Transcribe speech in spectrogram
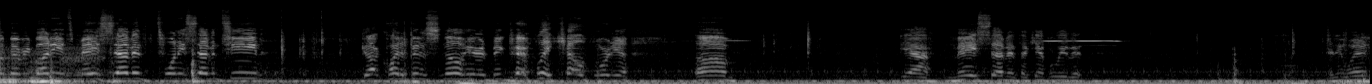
up, everybody? It's May 7th, 2017. Got quite a bit of snow here in Big Bear Lake, California. Um, yeah, May 7th. I can't believe it. Anyway,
